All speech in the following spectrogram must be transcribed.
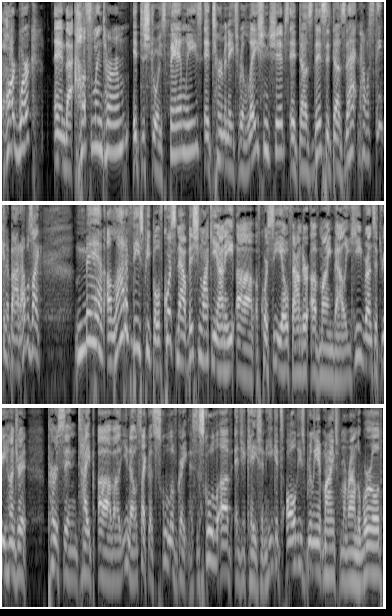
hard work and that hustling term, it destroys families, it terminates relationships, it does this, it does that. And I was thinking about it. I was like, man, a lot of these people, of course, now Vishen Lakhiani, uh, of course, CEO, founder of MindValley, he runs a 300 person type of, uh, you know, it's like a school of greatness, a school of education. He gets all these brilliant minds from around the world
